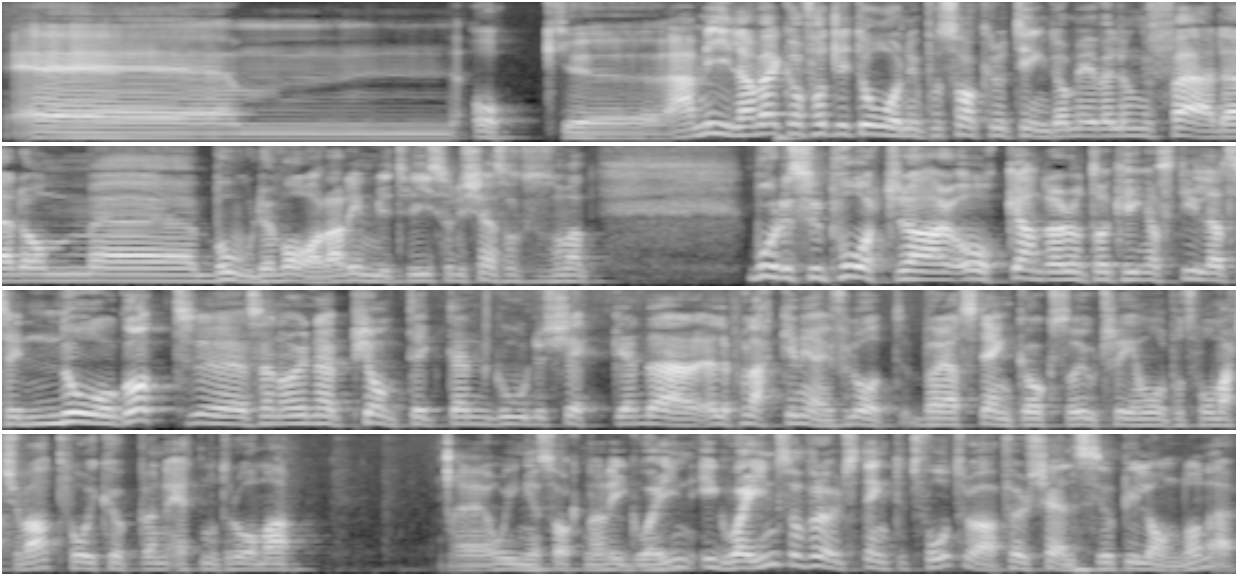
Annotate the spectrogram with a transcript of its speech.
Ehm, och eh, Milan verkar ha fått lite ordning på saker och ting. De är väl ungefär där de eh, borde vara rimligtvis. Och det känns också som att både supportrar och andra runt omkring har stillat sig något. Eh, sen har ju den här Piontek, den gode tjecken där, eller polacken är ju, förlåt, börjat stänka också. Gjort tre mål på två matcher va? Två i kuppen, ett mot Roma. Eh, och ingen saknar Iguain. Iguain som för övrigt stänkte två tror jag, för Chelsea uppe i London där.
